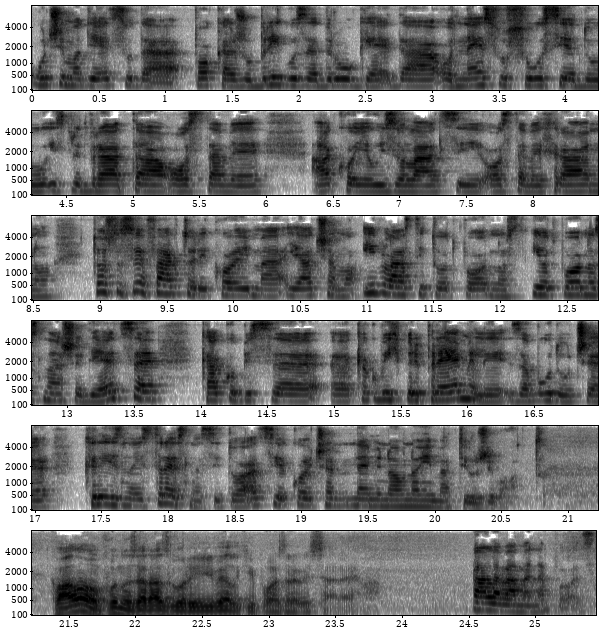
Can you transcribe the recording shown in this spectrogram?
učimo djecu da pokažu brigu za druge, da odnesu susjedu ispred vrata, ostave, ako je u izolaciji, ostave hranu. To su sve faktori kojima jačamo i vlastitu otpornost i otpornost naše djece kako bi, se, e, kako bi ih pripremili za buduće krizne i stresne situacije koje će neminovno imati u životu. Hvala vam puno za razgovor i veliki pozdrav iz Sarajeva. Hvala vama na poziv.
